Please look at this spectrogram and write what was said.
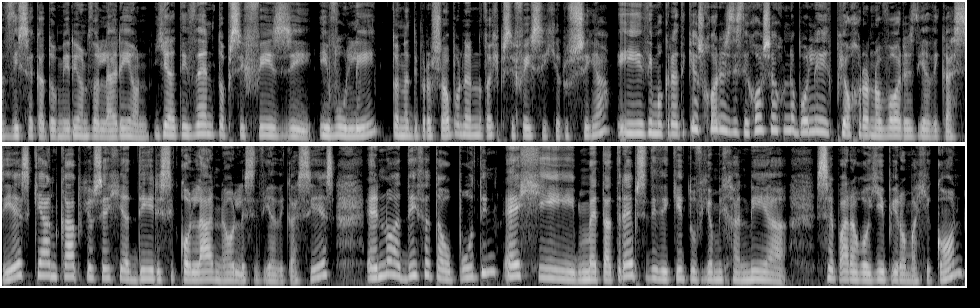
δισεκατομμυρίων δολαρίων γιατί δεν το ψηφίζει η Βουλή των Αντιπροσώπων ενώ το έχει ψηφίσει η Ρουσία. Η δημοκρατικές χώρες δυστυχώς έχουν πολύ πιο χρονοβόρες διαδικασίες και αν κάποιος έχει αντίρρηση κολλάνε όλες οι διαδικασίες ενώ αντίθετα ο Πούτιν έχει μετατρέψει τη δική του βιομηχανία σε παραγωγή πυρομαχικών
